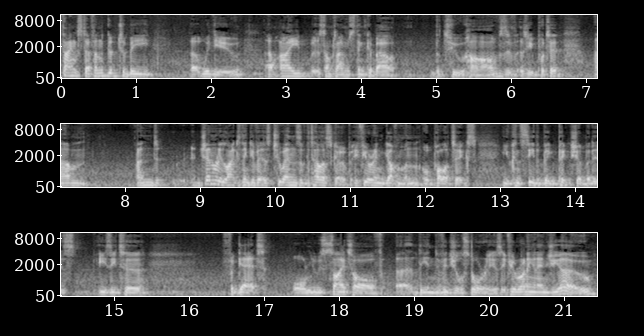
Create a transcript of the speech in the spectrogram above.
Thanks, Stephan. Good to be uh, with you. Um, I sometimes think about the two halves, as you put it, um, and generally like to think of it as two ends of the telescope. If you're in government or politics, you can see the big picture, but it's easy to forget or lose sight of uh, the individual stories. If you're running an NGO,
